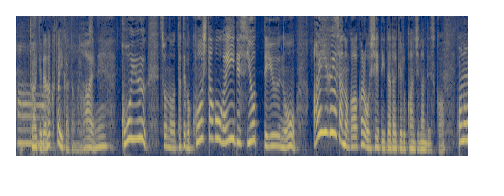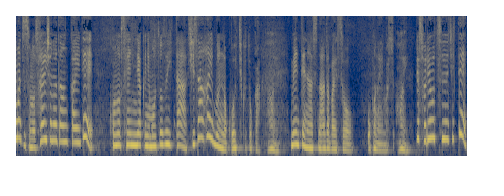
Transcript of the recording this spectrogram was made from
捉えていただくといいかと思いますね。こういう、その、例えばこうした方がいいですよっていうのを、IFA さんの側から教えていただける感じなんですか？このまずその最初の段階で、この戦略に基づいた資産配分の構築とか、はいメンテナンスのアドバイスを行います。はいで、それを通じて、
